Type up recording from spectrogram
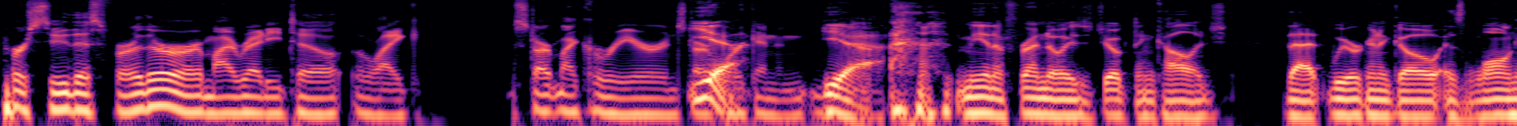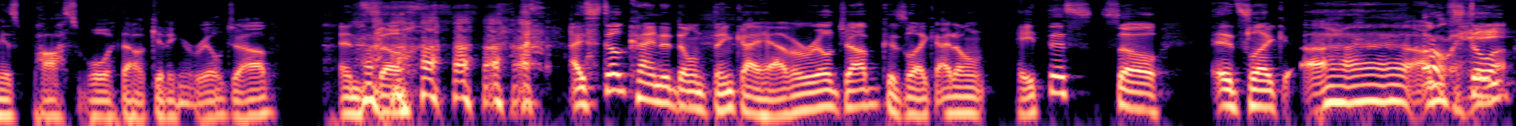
pursue this further, or am I ready to like start my career and start Yeah. working? And yeah. Me and a friend always joked in college that we were going to go as long as possible without getting a real job. And so I still kind of don't think I have a real job because, like, I don't hate this. So it's like, uh, I I'm don't still, hate.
